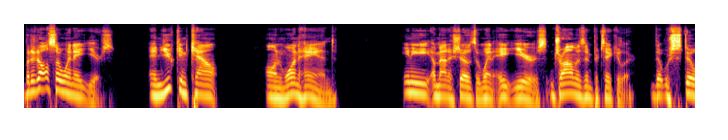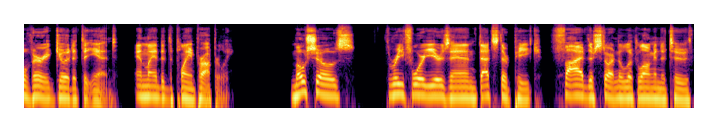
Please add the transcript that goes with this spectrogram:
but it also went eight years. And you can count on one hand any amount of shows that went eight years, dramas in particular, that were still very good at the end and landed the plane properly. Most shows, three, four years in, that's their peak. Five, they're starting to look long in the tooth.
